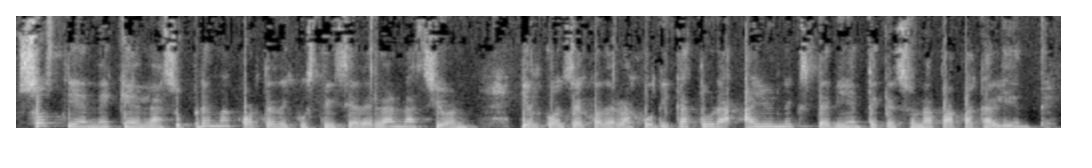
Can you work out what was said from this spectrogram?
sostiene que en la Suprema Corte de Justicia de la Nación y el Consejo de la Judicatura hay un expediente que es una papa caliente.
